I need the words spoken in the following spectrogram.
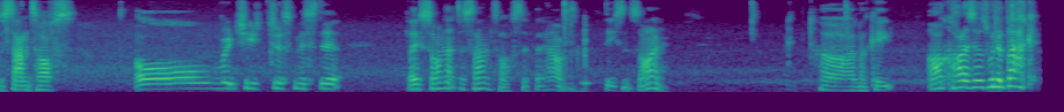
Dos Santos. Oh, Ritchie's just missed it. They signed that to Santos if they have. Decent sign. Ah, oh, unlucky. Oh, ah, Carlos Gil's win it back.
